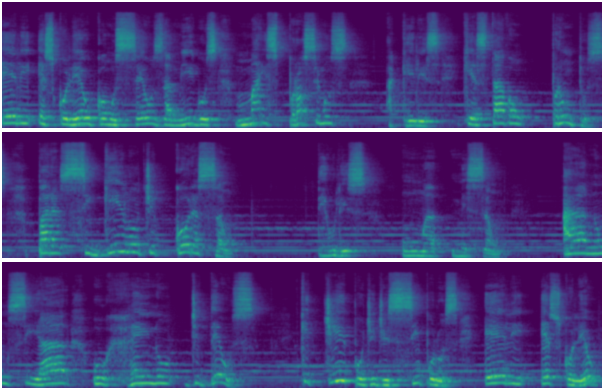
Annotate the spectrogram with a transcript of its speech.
Ele escolheu como seus amigos mais próximos aqueles que estavam prontos para segui-lo de coração. Deu-lhes uma missão: anunciar o reino de Deus. Que tipo de discípulos ele escolheu?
